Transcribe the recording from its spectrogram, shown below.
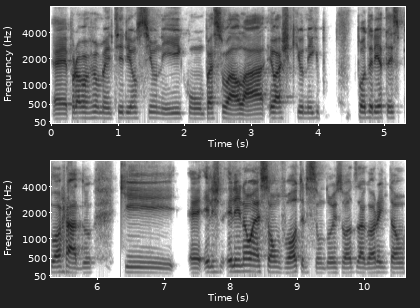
é, provavelmente iriam se unir com o pessoal lá. Eu acho que o Nick poderia ter explorado que é, ele, ele não é só um voto, eles são dois votos agora, então,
